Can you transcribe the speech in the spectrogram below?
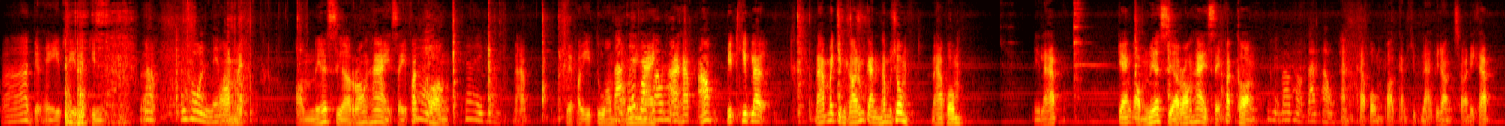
ป้าดเดี๋ยวให้เอฟซีได้กินนะครับมันฮ้อนแม่หอมไหมออมเนื้อเสือร้องไห้ใส่ฟักทอง ใช่ค่ะ นะครับใส่ผักอีตูหอตัดมเล็ๆบยังไงเบาๆค่ะนะครับ เอาปิดคลิปแล้ว นะครับไม่กินข้าวน้ำกันท่านผู้ชมนะครับผมนี่แหละครับ แกงอ่อมเนื้อเสือร้องไห้ใส่ฟักทองให้เบ้าเท่าตักเอา อะครับผมพอกันคลิปหน้าพี่น้อง สวัสดีครับ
